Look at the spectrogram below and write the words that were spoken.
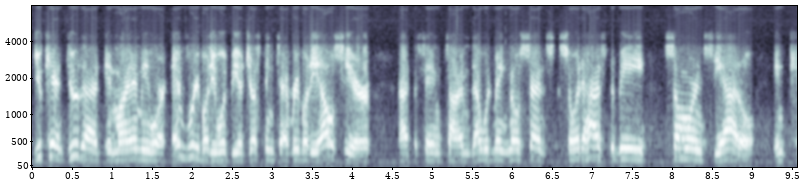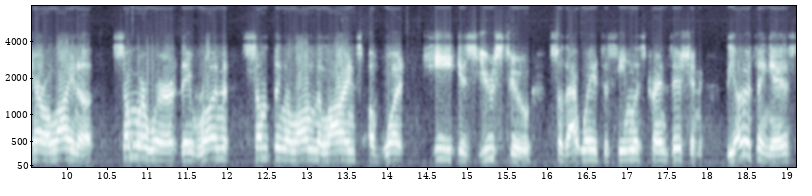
You can't do that in Miami where everybody would be adjusting to everybody else here at the same time. That would make no sense. So it has to be somewhere in Seattle, in Carolina, somewhere where they run something along the lines of what he is used to. So that way it's a seamless transition. The other thing is,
